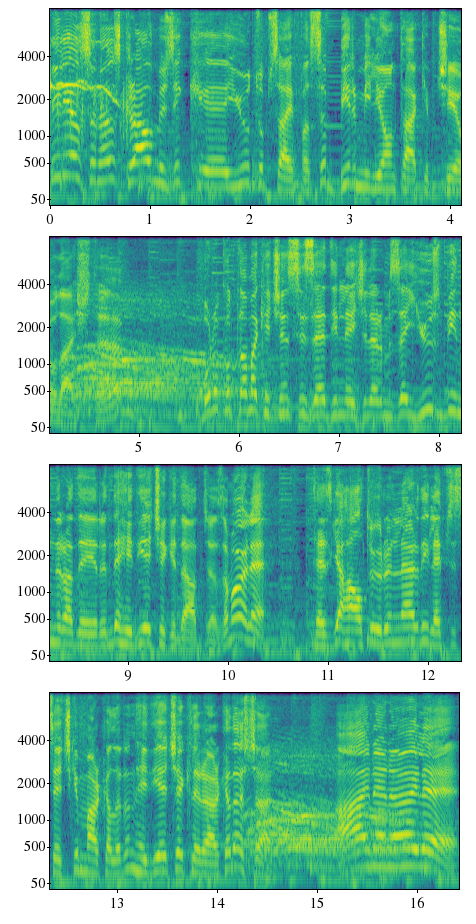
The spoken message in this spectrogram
Biliyorsunuz Kral Müzik e, YouTube sayfası 1 milyon takipçiye ulaştı. Bunu kutlamak için size, dinleyicilerimize 100 bin lira değerinde hediye çeki dağıtacağız. Ama öyle tezgah altı ürünler değil, hepsi seçkin markaların hediye çekleri arkadaşlar. Aynen öyle.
